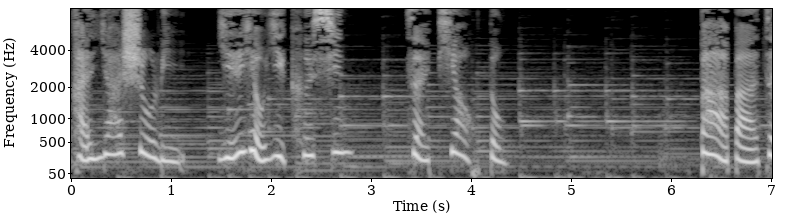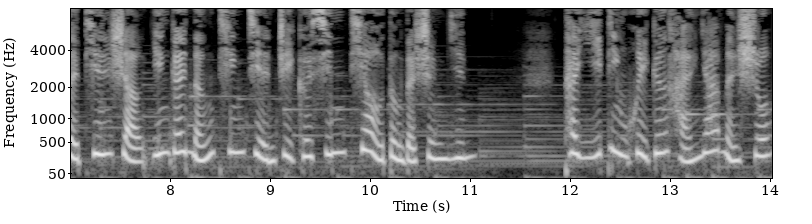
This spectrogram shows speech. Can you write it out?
寒鸦树里也有一颗心在跳动，爸爸在天上应该能听见这颗心跳动的声音。他一定会跟寒鸦们说，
